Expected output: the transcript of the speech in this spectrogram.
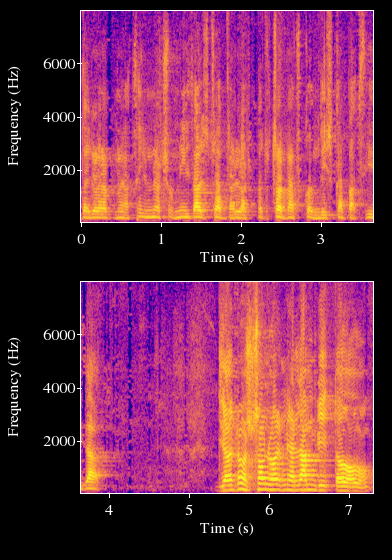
de las Naciones Unidas sobre las personas con discapacidad. Ya no solo en el ámbito,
